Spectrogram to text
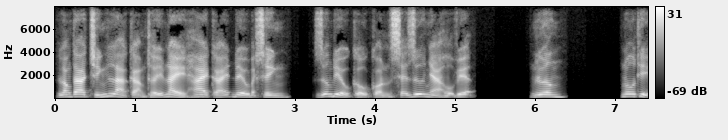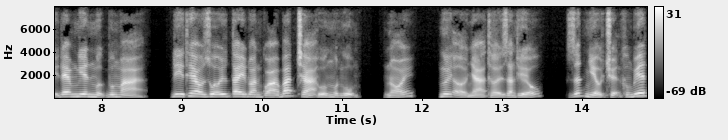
Lòng ta chính là cảm thấy này hai cái đều bạch sinh, dưỡng điều cẩu còn sẽ giữ nhà hộ viện. Nương! Nô thị đem nghiên mực buông mà, đi theo dối tay đoan quá bát trà uống một ngụm, nói, ngươi ở nhà thời gian thiếu, rất nhiều chuyện không biết,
